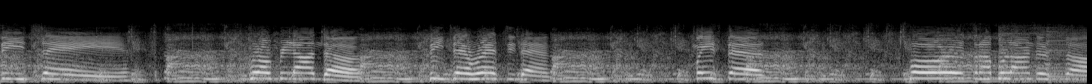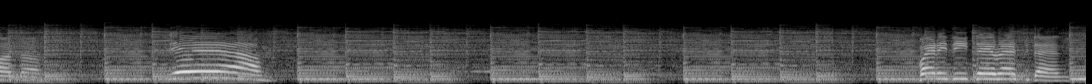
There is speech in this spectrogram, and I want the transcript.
DJ from London, DJ Resident, Mr. Paul Trouble Anderson. Yeah! Very DJ Resident.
